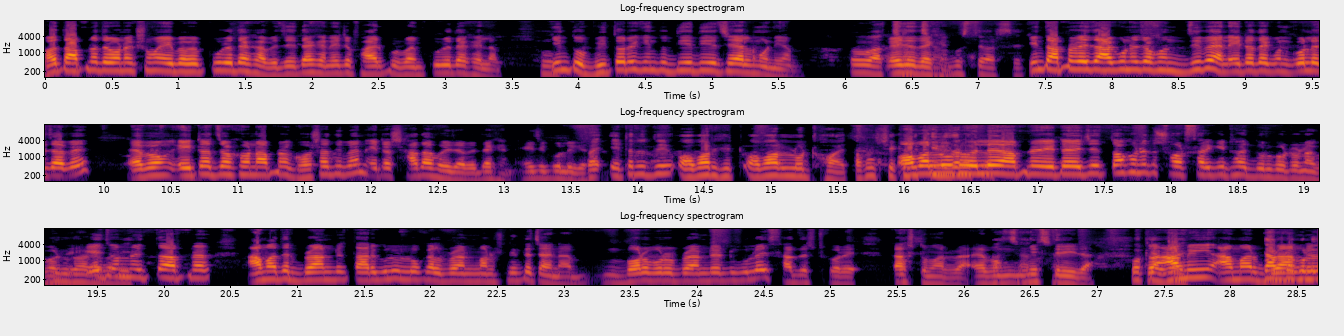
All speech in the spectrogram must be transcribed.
হয়তো আপনাদের অনেক সময় এইভাবে পুরে দেখাবে যে দেখেন এই যে ফায়ার প্রুফ আমি পুরে দেখাইলাম। কিন্তু ভিতরে কিন্তু দিয়ে দিয়েছে অ্যালুমিনিয়াম। এই যে দেখেন। বুঝতে পারছি। কিন্তু আপনার এই যে আগুনে যখন দিবেন এটা দেখবেন গলে যাবে। এবং এটা যখন আপনার ঘষা দিবেন এটা সাদা হয়ে যাবে দেখেন এই যে গলে গেছে। ভাই এটা যদি ওভারহিট ওভারলোড হয় তখন কি ওভারলোড হলে আপনার এটা এই যে তখন তো শর্ট সার্কিট হয় দুর্ঘটনা ঘটে। এই জন্যই তো আপনার আমাদের ব্র্যান্ডের তারগুলো লোকাল ব্র্যান্ড মানুষ নিতে চায় না। বড় বড় ব্র্যান্ডের গুলোই সাজেস্ট করে কাস্টমাররা এবং আচ্ছা, আচ্ছা। মিস্ত্রিরা। তো আমি আমার ব্র্যান্ডের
